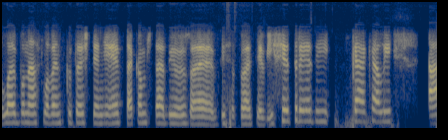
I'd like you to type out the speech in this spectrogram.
lebo na Slovensku to ešte nie je v takom štádiu, že by sa to aj tie vyššie triedy skákali. A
